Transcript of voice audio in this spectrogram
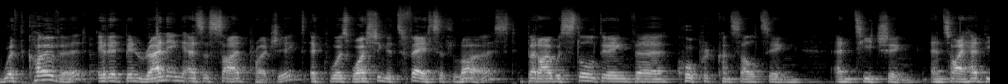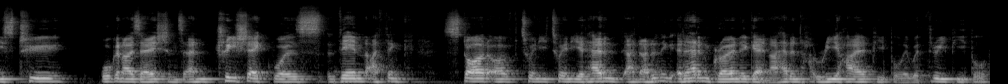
with COVID, it had been running as a side project. It was washing its face at last, but I was still doing the corporate consulting and teaching. And so I had these two organizations, and Treeshake was then, I think, start of 2020 it hadn't i don't think it hadn't grown again. I hadn't rehired people. There were three people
